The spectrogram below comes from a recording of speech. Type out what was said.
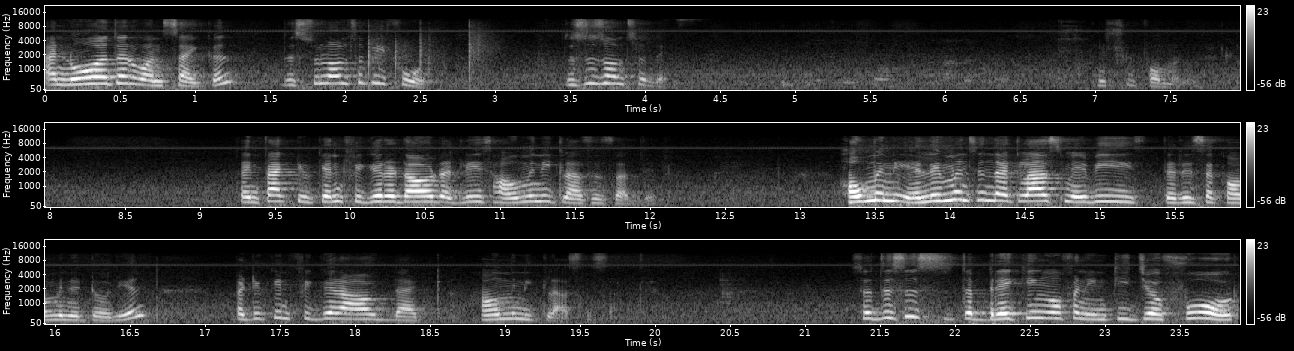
and no other one cycle, this will also be 4, this is also there. It should form another. In fact, you can figure it out at least how many classes are there. How many elements in the class maybe there is a combinatorial, but you can figure out that how many classes are there. So, this is the breaking of an integer 4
